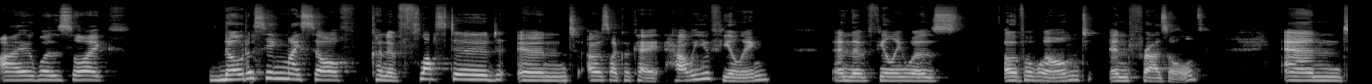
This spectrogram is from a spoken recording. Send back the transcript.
I was like noticing myself kind of flustered and I was like, okay, how are you feeling? And the feeling was overwhelmed and frazzled. And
